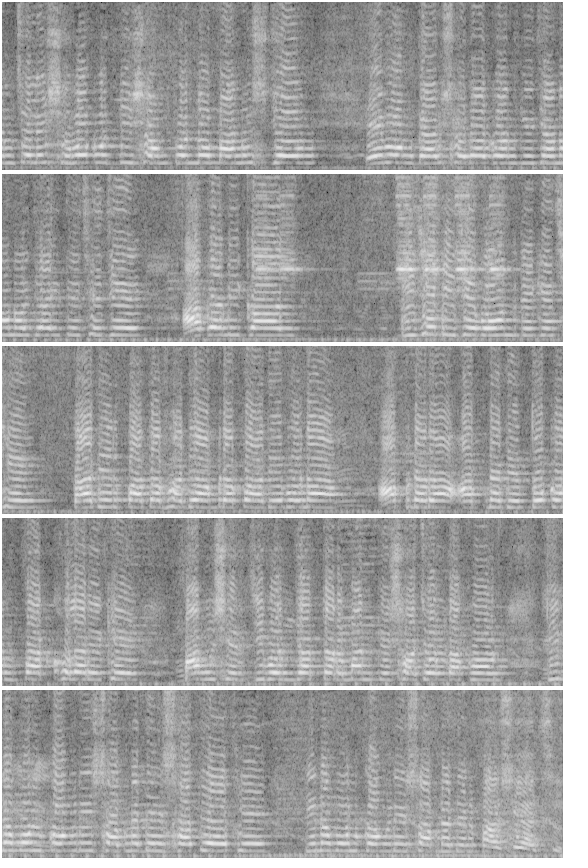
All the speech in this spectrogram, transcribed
অঞ্চলের সভাপতি সম্পন্ন মানুষজন এবং ব্যবসাদারগণকে জানানো যাইতেছে যে, আগামীকাল বিজেপি যে বন্ধ রেখেছে, তাদের পাতা ফাঁদে আমরা পা দেব না। আপনারা আপনাদের দোকান পাট খোলা রেখে মানুষের জীবনযাত্রার মানকে সচল রাখুন। তৃণমূল কংগ্রেস আপনাদের সাথে আছে, তৃণমূল কংগ্রেস আপনাদের পাশে আছে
